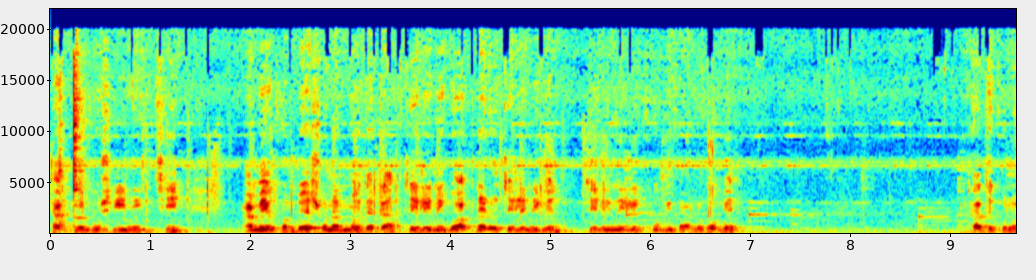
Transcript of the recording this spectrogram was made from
ছাঁকনি বসিয়ে নিচ্ছি। আমি এখন বেসন আর ময়দাটা চেলে নেব, আপনারাও চেলে নেবেন। চেলে নিলে খুবই ভালো হবে। যাতে কোনো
